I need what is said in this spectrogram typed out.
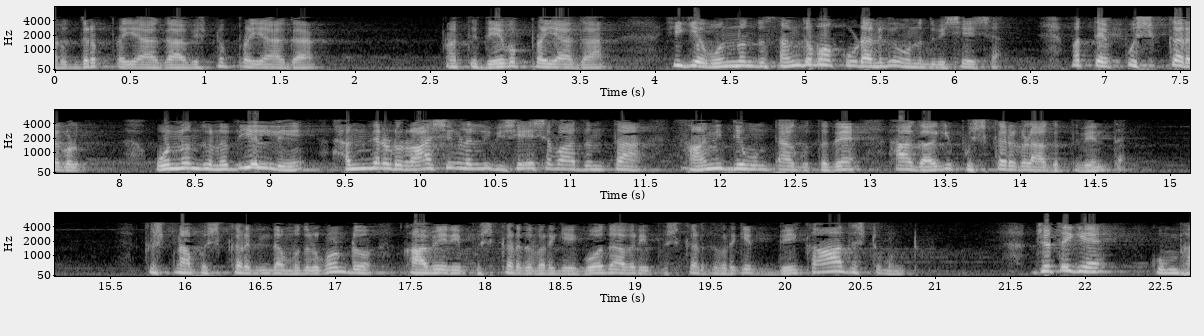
ರುದ್ರಪ್ರಯಾಗ ವಿಷ್ಣು ಪ್ರಯಾಗ ಮತ್ತು ದೇವಪ್ರಯಾಗ. ಹೀಗೆ ಒಂದೊಂದು ಸಂಗಮ ಕೂಡ ಒಂದೊಂದು ವಿಶೇಷ. ಮತ್ತೆ ಪುಷ್ಕರಗಳು. ಒಂದೊಂದು ನದಿಯಲ್ಲಿ ಹನ್ನೆರಡು ರಾಶಿಗಳಲ್ಲಿ ವಿಶೇಷವಾದಂಥ ಸಾನ್ನಿಧ್ಯ ಉಂಟಾಗುತ್ತದೆ. ಹಾಗಾಗಿ ಪುಷ್ಕರಗಳಾಗುತ್ತವೆ ಅಂತ. ಕೃಷ್ಣ ಪುಷ್ಕರದಿಂದ ಮೊದಲುಗೊಂಡು ಕಾವೇರಿ ಪುಷ್ಕರದವರೆಗೆ, ಗೋದಾವರಿ ಪುಷ್ಕರದವರೆಗೆ ಬೇಕಾದಷ್ಟು ಉಂಟು. ಜೊತೆಗೆ ಕುಂಭ.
